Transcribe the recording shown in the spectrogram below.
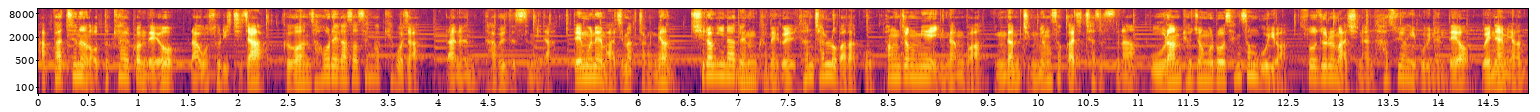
아파트는 어떻게 할 건데요? 라고 소리치자 그건 서울에 가서 생각해보자 라는 답을 듣습니다. 때문에 마지막 장면 7억이나 되는 금액을 현 찰로 받았고 황정미의 인감과 인감 증명서까지 찾았으나 우울한 표정으로 생선구이와 소주를 마시는 하수영이 보이는데요. 왜냐면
